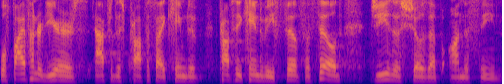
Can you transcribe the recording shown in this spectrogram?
Well, 500 years after this prophecy came to, prophecy came to be fulfilled, Jesus shows up on the scene.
